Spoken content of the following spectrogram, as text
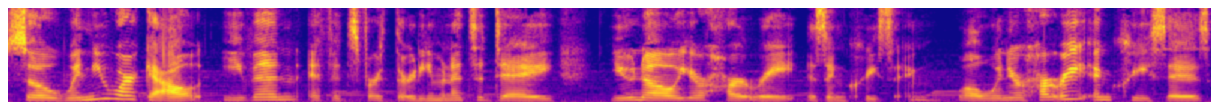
So, when you work out, even if it's for 30 minutes a day, you know your heart rate is increasing. Well, when your heart rate increases,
